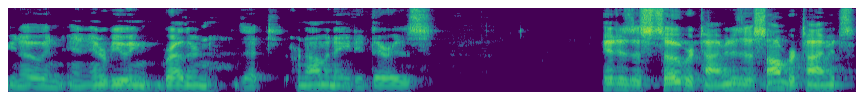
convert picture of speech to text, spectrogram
you know, in, in interviewing brethren that are nominated, there is, it is a sober time, it is a somber time. It's,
